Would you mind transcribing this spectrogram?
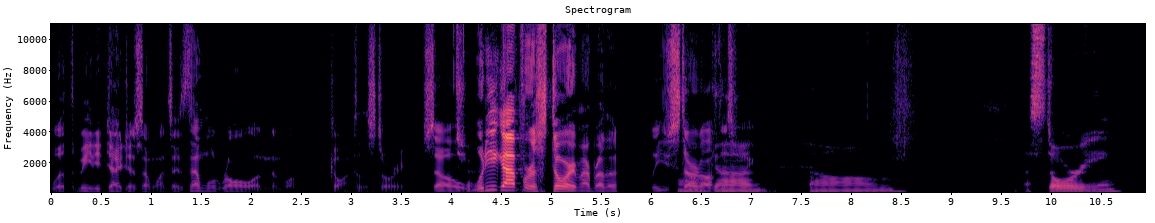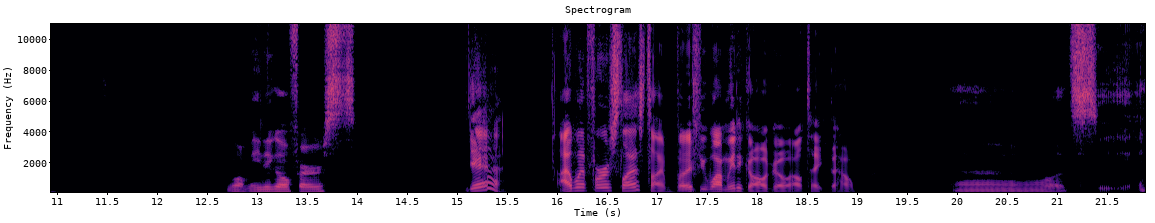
with the media digest on Wednesdays. Then we'll roll, and then we'll go into the story. So, Sure. what do you got for a story, my brother? Will you start oh off this week? Um, a story. You want me to go first? Yeah, I went first last time, but if you want me to go, I'll go. I'll take the helm. Uh, let's see.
